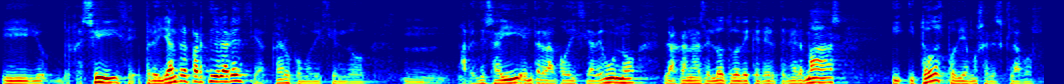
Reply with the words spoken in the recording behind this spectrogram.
Y yo dije, sí, pero ya han repartido la herencia. Claro, como diciendo, mm, a veces ahí entra la codicia de uno, las ganas del otro de querer tener más, y, todos podríamos ser esclavos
